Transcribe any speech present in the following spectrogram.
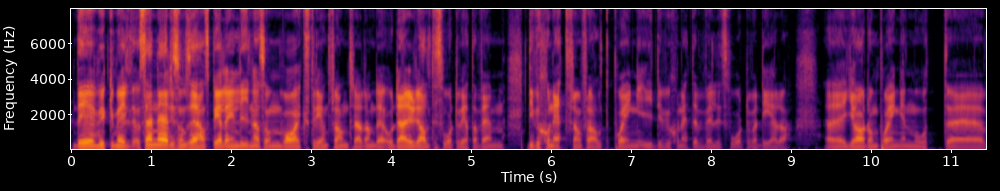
Det är mycket möjligt. Och sen är det som du säger, han spelar i en lina som var extremt framträdande och där är det alltid svårt att veta vem, division 1 framförallt, poäng i division 1 är väldigt svårt att värdera. Eh, gör de poängen mot eh,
